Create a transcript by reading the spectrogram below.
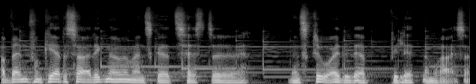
Og hvordan fungerer det så? Er det ikke noget med, at man skal taste... Man skriver i det der billet, når man rejser?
